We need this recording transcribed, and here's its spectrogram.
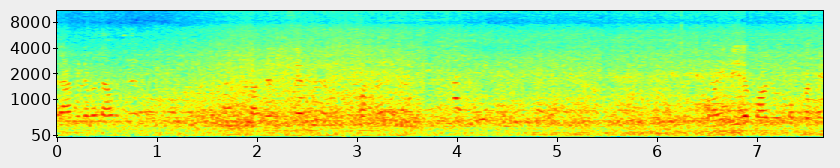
Malapit na matapos yan. Kasi December, baka yan. Mga hindi na palutong kasi.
